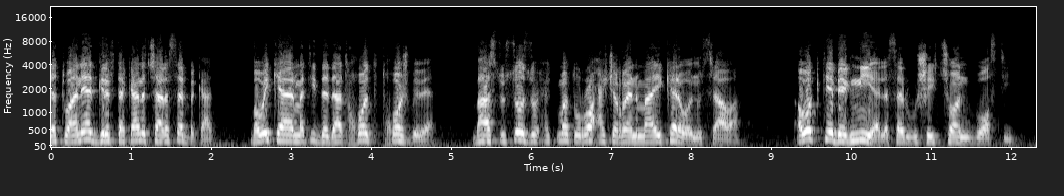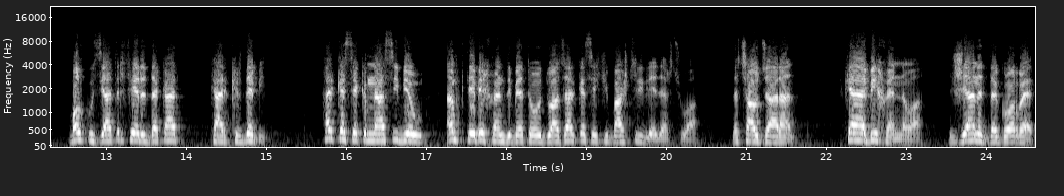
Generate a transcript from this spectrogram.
دەتوانێت گرفتەکانت چارەسەر بکات، بەوەی کە یارمەتیت دەدات خۆتت خۆش بوێ. بە هەست و سۆز و حیکمەت و ڕۆحێکی ڕێنمایی کەرەوە نووسراوە. ئەوە کتێبێک نییە لەسەر وشەی چۆن بوەستیت، بەڵکو زیاتر فێرت دەکات کارکردە بیت. هەر کەسێکم ناسیبێ و ئەم کتێبەی خوێندبێتەوە دواجار کەسێکی باشتری لێ دەرچووە لە چاو جاران. تکایە بیخوێنەوە، ژیانت دەگۆڕێت.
